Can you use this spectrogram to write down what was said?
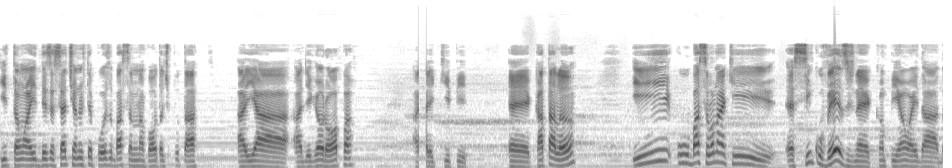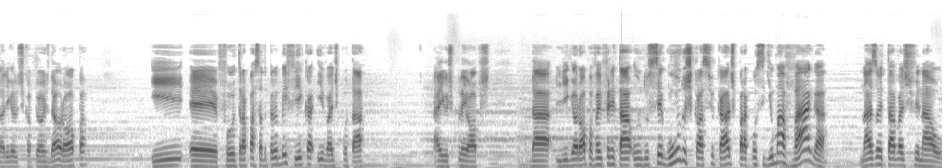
Então aí 17 anos depois o Barcelona volta a disputar aí a, a Liga Europa, a equipe é, catalã. E o Barcelona que é cinco vezes, né, campeão aí da, da Liga dos Campeões da Europa. E é, foi ultrapassado pelo Benfica e vai disputar aí os playoffs da Liga Europa. Vai enfrentar um dos segundos classificados para conseguir uma vaga nas oitavas de final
